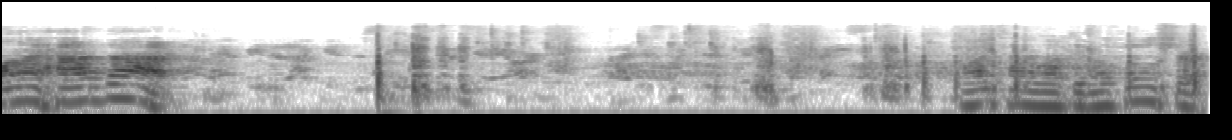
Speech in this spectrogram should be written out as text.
uh, I had that. Why can't I not do my finisher?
